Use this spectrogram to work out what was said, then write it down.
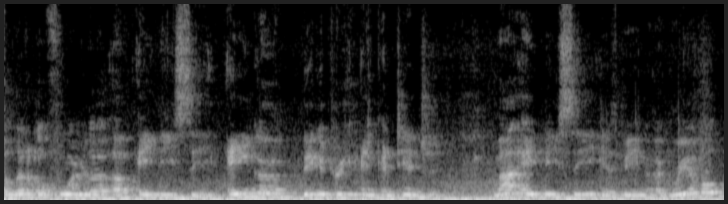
political formula of ABC anger, bigotry, and contention. My ABC is being agreeable,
